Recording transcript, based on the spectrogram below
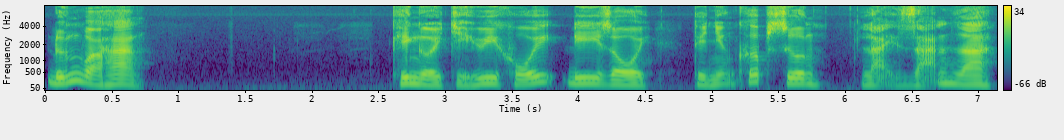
đứng vào hàng. Khi người chỉ huy khối đi rồi thì những khớp xương lại giãn ra.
